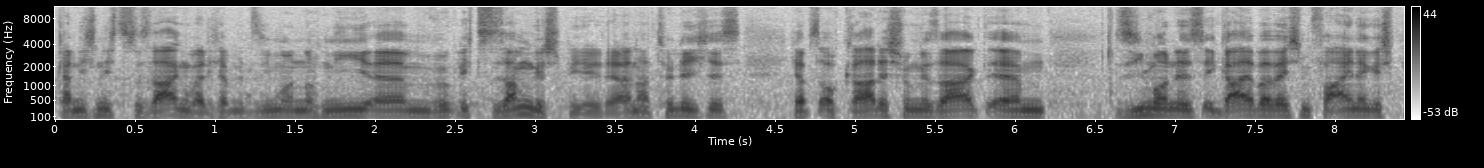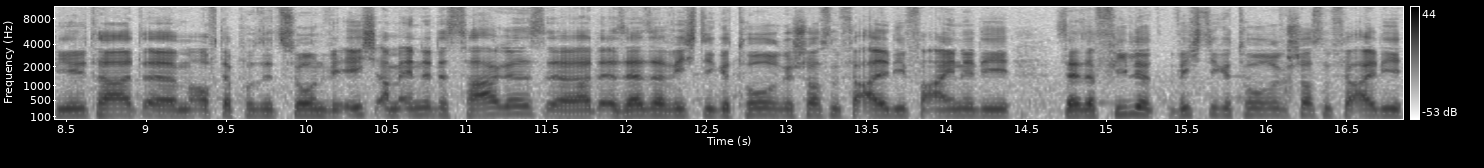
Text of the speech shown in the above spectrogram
kann ich nichts zu sagen, weil ich habe mit Simon noch nie ähm, wirklich zusammengespielt. Ja, natürlich ist, ich habe es auch gerade schon gesagt, ähm, Simon ist, egal bei welchem Verein er gespielt hat, ähm, auf der Position wie ich am Ende des Tages. Er hat sehr, sehr wichtige Tore geschossen für all die Vereine, die sehr, sehr viele wichtige Tore geschossen für all die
